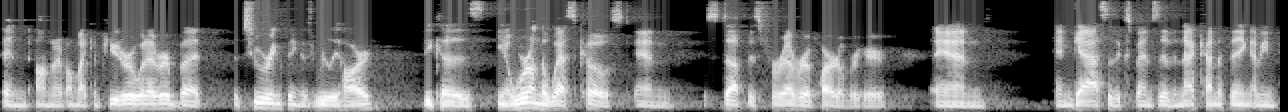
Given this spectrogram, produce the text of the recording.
and on on my computer or whatever, but the touring thing is really hard because you know we're on the West Coast and stuff is forever apart over here, and and gas is expensive and that kind of thing. I mean,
